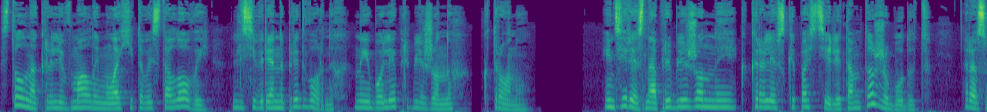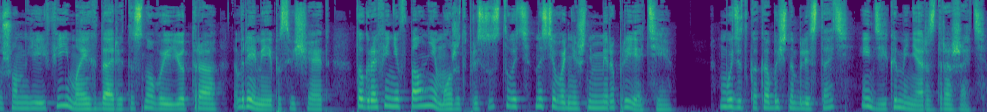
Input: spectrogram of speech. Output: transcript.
Стол накрыли в малой малахитовой столовой для северян и придворных, наиболее приближенных к трону. Интересно, а приближенные к королевской постели там тоже будут? Раз уж он ей фи моих дарит и снова ее тра время ей посвящает, то графиня вполне может присутствовать на сегодняшнем мероприятии. Будет, как обычно, блистать и дико меня раздражать.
